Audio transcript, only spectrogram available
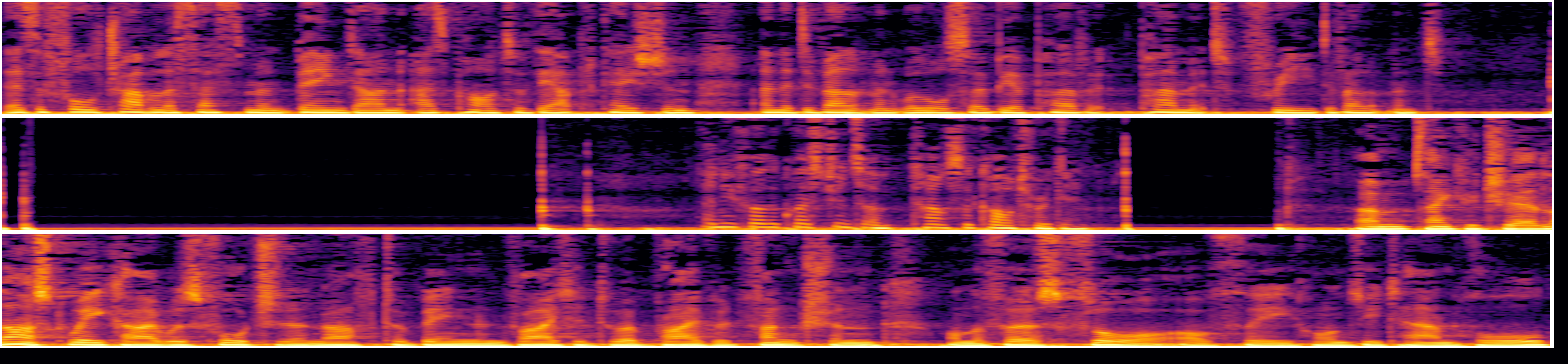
There's a full travel assessment being done as part of the application, and the development will also be a permit free development. Any further questions? Oh, Councillor Carter again. Um, thank you, Chair. Last week I was fortunate enough to have been invited to a private function on the first floor of the Hornsey Town Hall.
